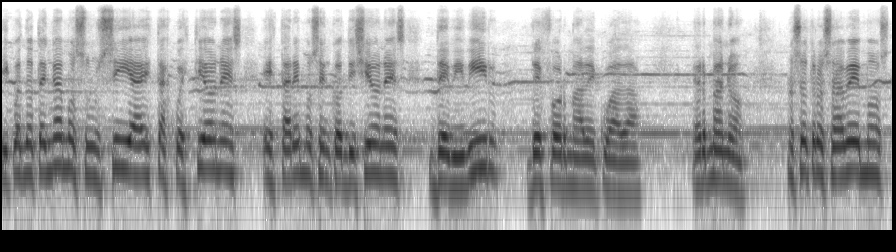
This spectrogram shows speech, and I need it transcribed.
Y cuando tengamos un sí a estas cuestiones, estaremos en condiciones de vivir de forma adecuada. Hermano, nosotros sabemos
